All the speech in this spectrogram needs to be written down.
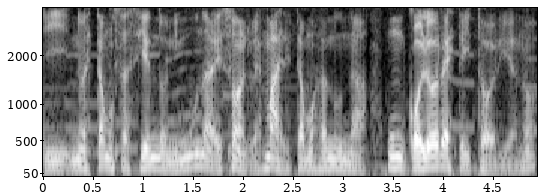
Y no estamos haciendo ninguna deshonra, es más, le estamos dando una, un color a esta historia, ¿no?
